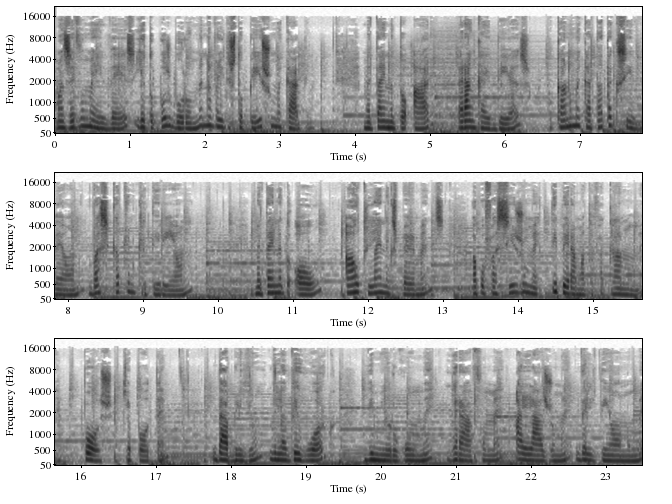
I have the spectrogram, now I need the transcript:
Μαζεύουμε ιδέες για το πώς μπορούμε να βελτιστοποιήσουμε κάτι. Μετά είναι το R, rank ideas, που κάνουμε κατάταξη ιδεών βάσει κάποιων κριτηρίων. Μετά είναι το O, outline experiments, αποφασίζουμε τι πειράματα θα κάνουμε, πώς και πότε. W, δηλαδή work, δημιουργούμε, γράφουμε, αλλάζουμε, βελτιώνουμε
